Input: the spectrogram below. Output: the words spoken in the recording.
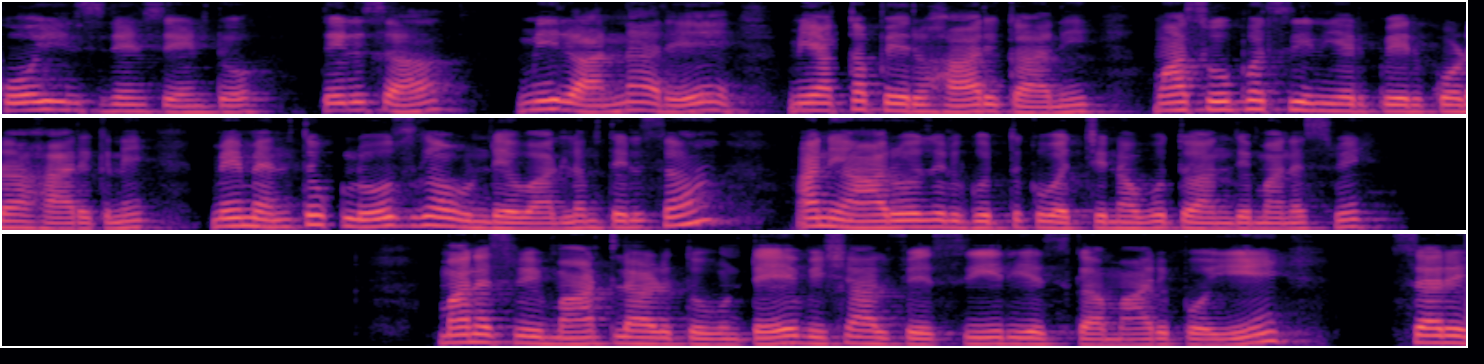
కో ఇన్సిడెంట్స్ ఏంటో తెలుసా? మీరు అన్నారే మీ అక్క పేరు హారిక అని మా సూపర్ సీనియర్ పేరు కూడా హారికనే మేమెంతో క్లోజ్గా ఉండేవాళ్ళం తెలుసా? అని ఆ రోజులు గుర్తుకు వచ్చి నవ్వుతూ అంది మనస్వి. మనస్వి మాట్లాడుతూ ఉంటే విశాల్ ఫేస్ సీరియస్గా మారిపోయి సరే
